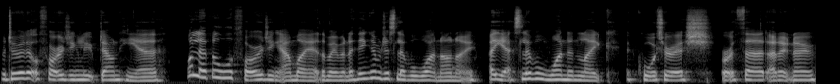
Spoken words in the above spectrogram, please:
we'll do a little foraging loop down here. What level of foraging am I at the moment? I think I'm just level one, aren't I? Oh yes, level one and like a quarter-ish or a third, I don't know.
